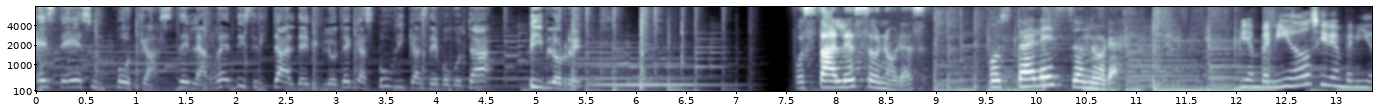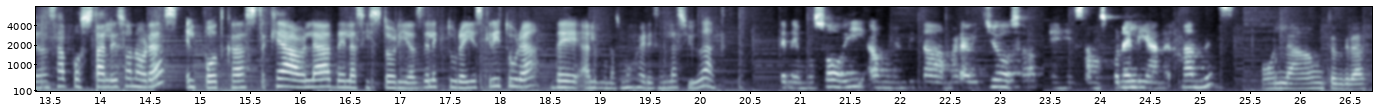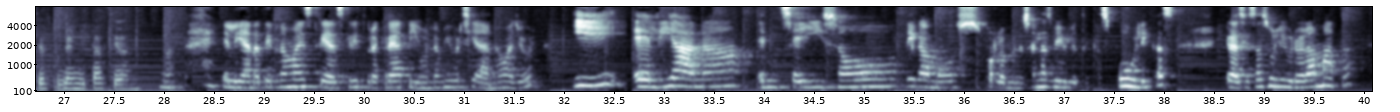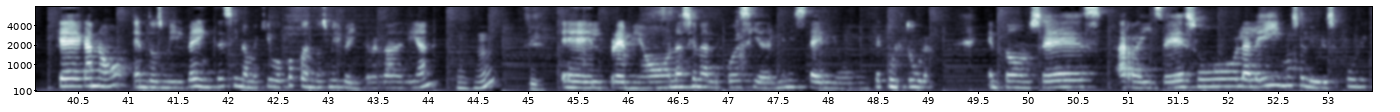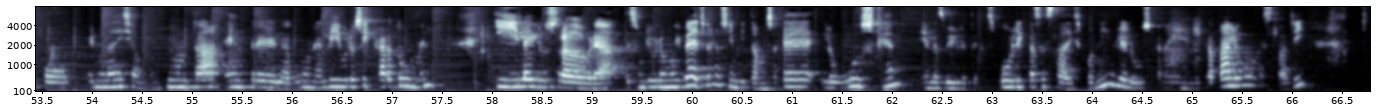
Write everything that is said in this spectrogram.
Este es un podcast de la Red Distrital de Bibliotecas Públicas de Bogotá, BibloRed. Postales sonoras. Postales sonoras. Bienvenidos y bienvenidas a Postales Sonoras, el podcast que habla de las historias de lectura y escritura de algunas mujeres en la ciudad. Tenemos hoy a una invitada maravillosa, eh, estamos con Eliana Hernández. Hola, muchas gracias por la invitación. Eliana tiene una maestría de escritura creativa en la Universidad de Nueva York y Eliana se hizo, digamos, por lo menos en las bibliotecas públicas, gracias a su libro La Mata, que ganó en 2020, si no me equivoco, fue en 2020, ¿verdad, Eliana? Sí. El Premio Nacional de Poesía del Ministerio de Cultura. Entonces, a raíz de eso la leímos, el libro se publicó en una edición conjunta entre Laguna Libros y Cardumen y la ilustradora es un libro muy bello, los invitamos a que lo busquen en las bibliotecas públicas, está disponible, lo buscan ahí en el catálogo, está allí.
